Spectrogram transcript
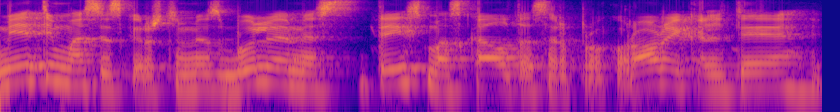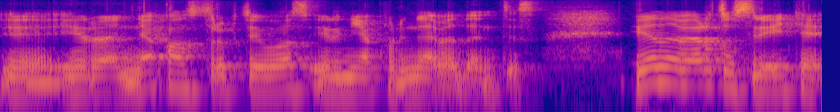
Mėtymasis karštomis bulvėmis, teismas kaltas ar prokurorai kalti yra nekonstruktyvus ir niekur nevedantis. Viena vertus reikia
